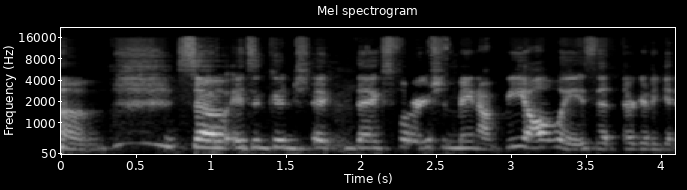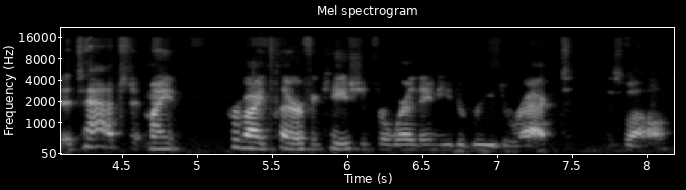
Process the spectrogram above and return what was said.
um, so it's a good. The exploration may not be always that they're going to get attached. It might provide clarification for where they need to redirect as well.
